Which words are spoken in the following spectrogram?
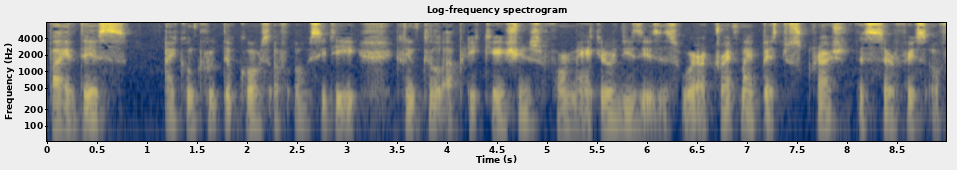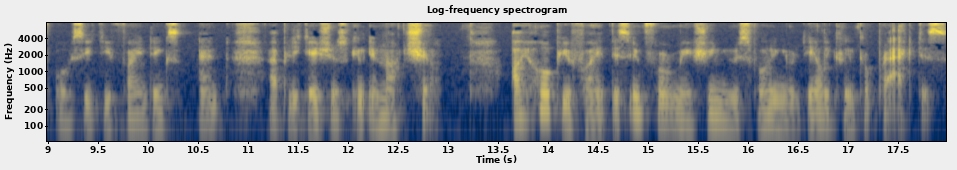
By this, I conclude the course of OCT clinical applications for macular diseases where I tried my best to scratch the surface of OCT findings and applications in a nutshell. I hope you find this information useful in your daily clinical practice.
